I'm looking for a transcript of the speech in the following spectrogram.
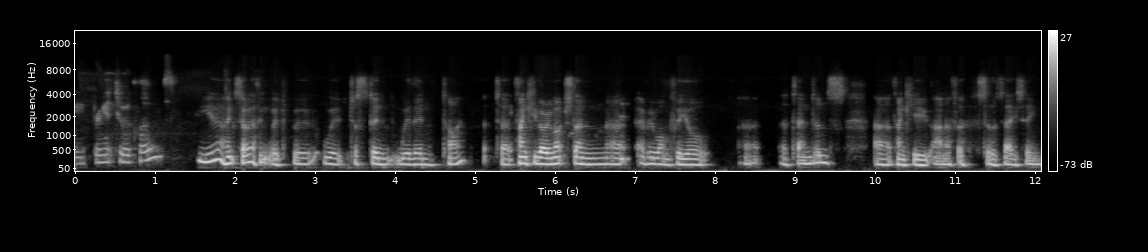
We bring it to a close? Yeah, I think so. I think we're we're, we're just in within time. But, uh, thank you very much, then, uh, everyone, for your uh, attendance. Uh, thank you, Anna, for facilitating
